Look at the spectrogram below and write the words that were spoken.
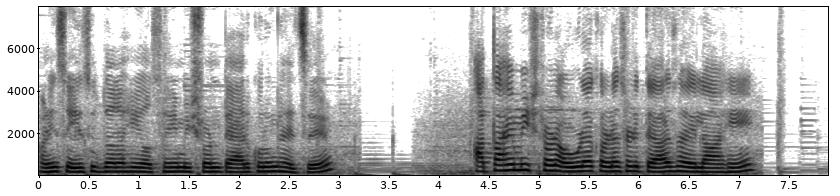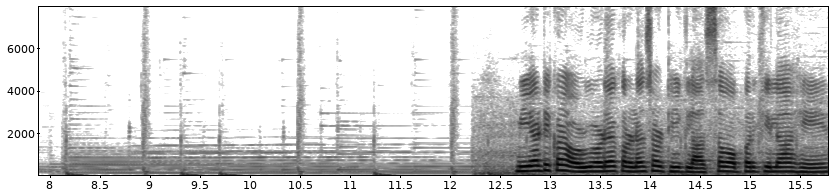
आणि सेलसुद्धा नाही असं हे मिश्रण तयार करून घ्यायचं आहे आता हे मिश्रण अळवड्या करण्यासाठी तयार झालेलं आहे. मी या ठिकाणी अळूवड्या करण्यासाठी ग्लासचा वापर केला आहे.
